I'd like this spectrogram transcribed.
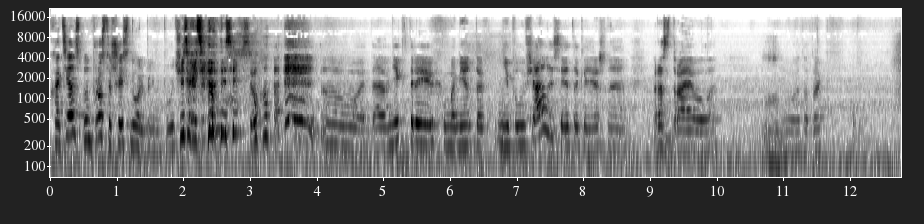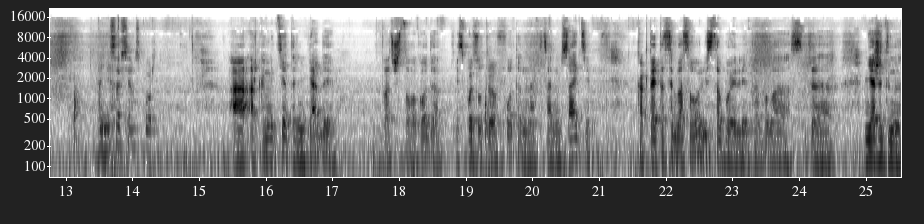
хотелось ну, просто 6-0, блин, получить хотелось, и все. Вот. А в некоторых моментах не получалось, и это, конечно, расстраивало. Вот, а так это не совсем спорт. А оргкомитет Олимпиады 26 года использовал твое фото на официальном сайте. Как-то это согласовывали с тобой или это было да, неожиданно?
